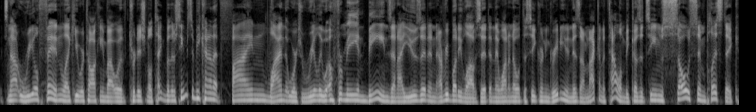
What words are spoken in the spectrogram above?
It's not real thin like you were talking about with traditional tech, but there seems to be kind of that fine line that works really well for me in beans, and I use it, and everybody loves it, and they want to know what the secret ingredient is. I'm not going to tell them because it seems so simplistic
